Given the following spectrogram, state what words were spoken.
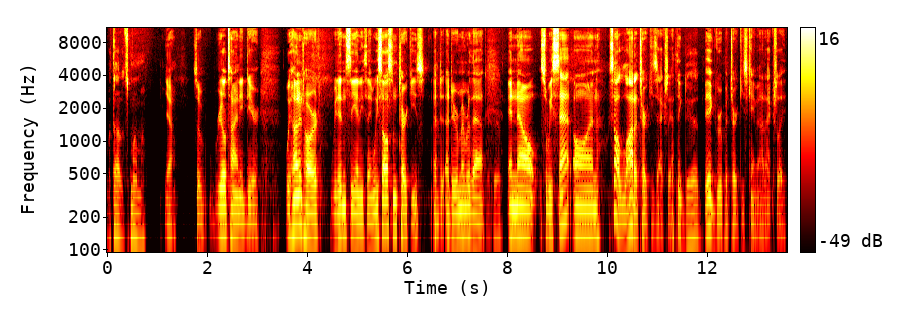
without its mama. Yeah. So real tiny deer. We hunted hard. We didn't see anything. We saw some turkeys. I, d- I do remember that. And now, so we sat on, we saw a lot of turkeys actually. I think did. big group of turkeys came out actually.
